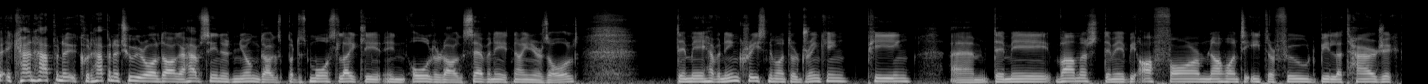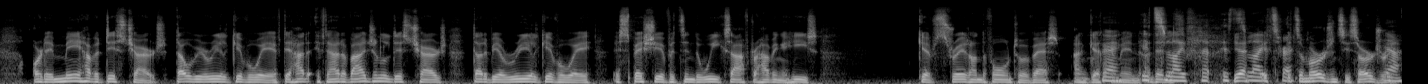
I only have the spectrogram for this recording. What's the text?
it can happen it could happen a two year old dog. I have seen it in young dogs but it's most likely in older dogs seven eight nine years old they may have an increase in the amount of drinking peeing um, they may vomit they may be off form not want to eat their food be lethargic or they may have a discharge that would be a real giveaway if they had if they had a vaginal discharge that'd be a real giveaway especially if it's in the weeks after having a heat get straight on the phone to a vet and get Okay. them in. It's and then life- it's yeah, life it's, it's emergency surgery. Yeah.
